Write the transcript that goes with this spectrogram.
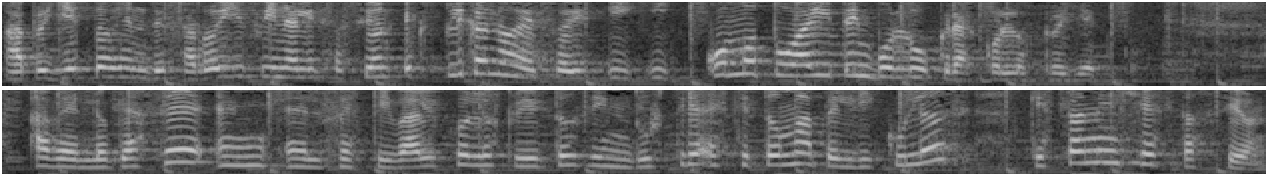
a proyectos en desarrollo y finalización. Explícanos eso y, y- y cómo tú ahí te involucras con los proyectos. A ver, lo que hace en el festival con los proyectos de industria es que toma películas que están en gestación.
